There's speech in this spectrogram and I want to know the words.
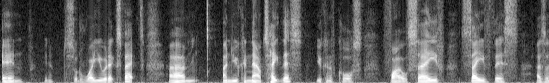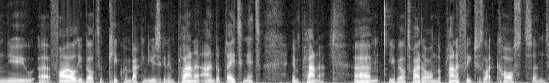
in you know the sort of way you would expect. Um, and you can now take this. You can of course file save save this as a new uh, file. You'll be able to keep going back and using it in Planner and updating it in Planner. Um, you'll be able to add on the Planner features like costs and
